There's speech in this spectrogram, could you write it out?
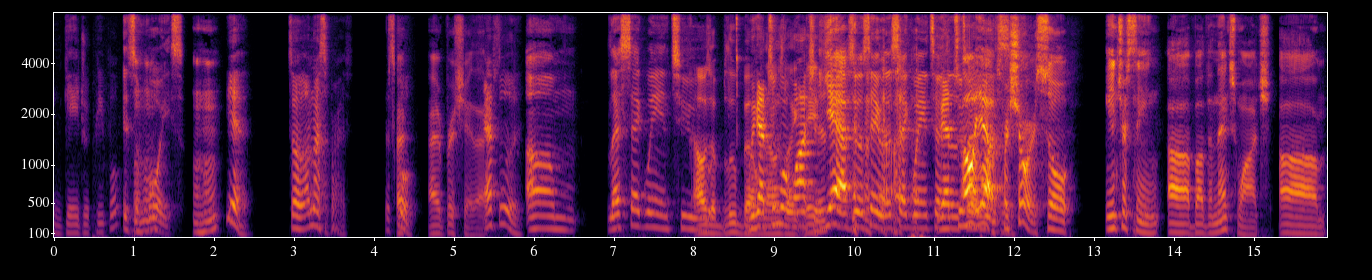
engage with people. It's Mhm. a voice. hmm Yeah, so I'm not surprised. That's cool. I, I appreciate that Absolutely. Um, let's segue into. I was a blue belt. We got two more like watches. eight. Yeah, I was gonna say. Let's segue into. We got another two Oh more two yeah, watches. for sure. So interesting uh, about the next watch. Um,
